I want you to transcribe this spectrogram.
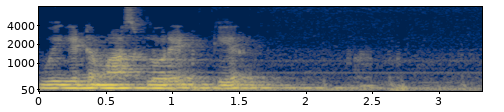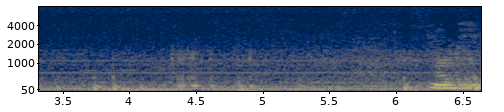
we get a mass flow rate here. Okay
